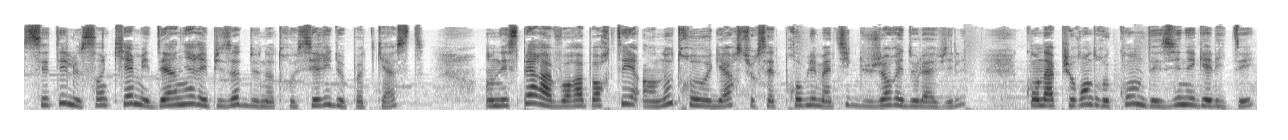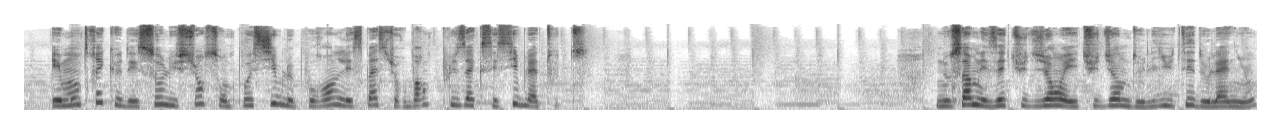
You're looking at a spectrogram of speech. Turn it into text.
C'était le cinquième et dernier épisode de notre série de podcasts. On espère avoir apporté un autre regard sur cette problématique du genre et de la ville, qu'on a pu rendre compte des inégalités et montrer que des solutions sont possibles pour rendre l'espace urbain plus accessible à toutes. Nous sommes les étudiants et étudiantes de l'IUT de Lannion.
